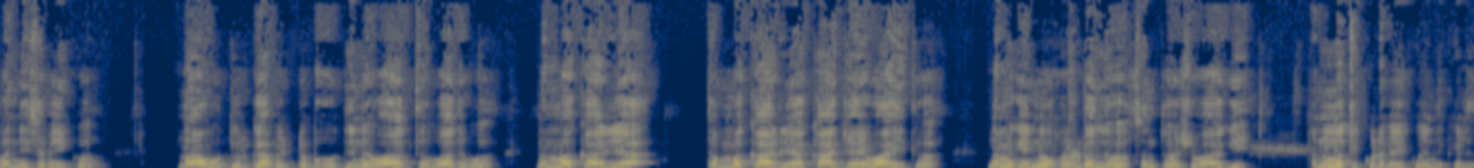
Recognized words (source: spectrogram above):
ಮನ್ನಿಸಬೇಕು. ನಾವು ದುರ್ಗಾ ಬಿಟ್ಟು ಬಹುದಿನವಾದವಾದವು. ನಮ್ಮ ಕಾರ್ಯ, ತಮ್ಮ ಕಾರ್ಯ ಕಾ ಜಯವಾಯಿತು. ನಮಗಿನ್ನು ಹೊರಡಲು ಸಂತೋಷವಾಗಿ ಅನುಮತಿ ಕೊಡಬೇಕು ಎಂದು ಕೇಳಿದ.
